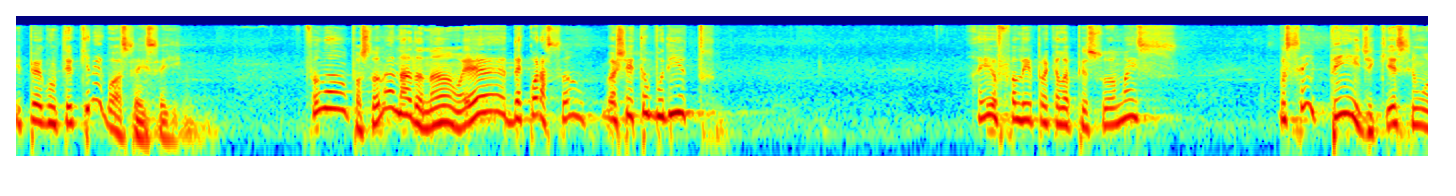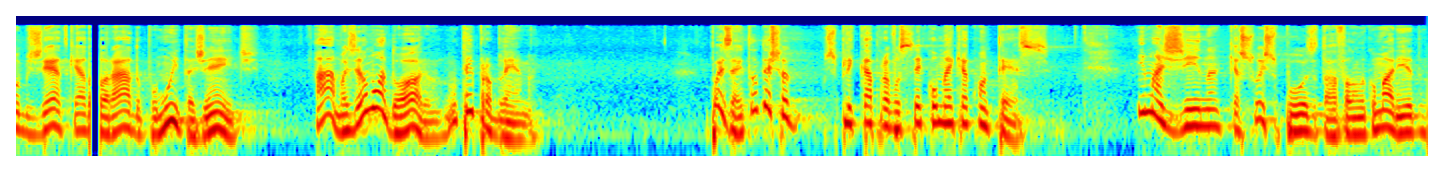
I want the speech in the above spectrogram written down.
e perguntei: que negócio é esse aí? Ele falou: não, pastor, não é nada, não, é decoração. Eu achei tão bonito. Aí eu falei para aquela pessoa: mas você entende que esse é um objeto que é adorado por muita gente? Ah, mas eu não adoro, não tem problema. Pois é, então deixa eu explicar para você como é que acontece. Imagina que a sua esposa, estava falando com o marido,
